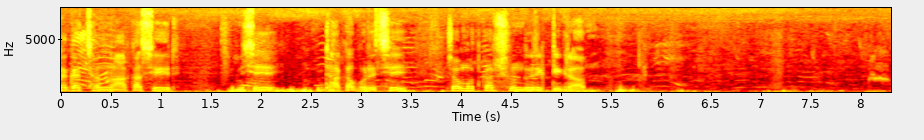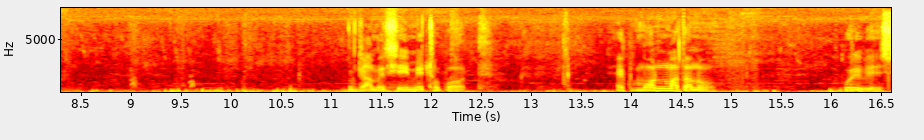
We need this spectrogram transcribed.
মেঘাচ্ছন্ন আকাশের নিচে ঢাকা পড়েছে চমৎকার সুন্দর একটি গ্রাম। গ্রামের সেই মেঠো পথ। এক মন মাতানো পরিবেশ।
